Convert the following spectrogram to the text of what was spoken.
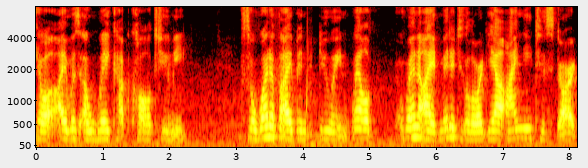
So I was a wake up call to me. So, what have I been doing? Well, when I admitted to the Lord, yeah, I need to start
